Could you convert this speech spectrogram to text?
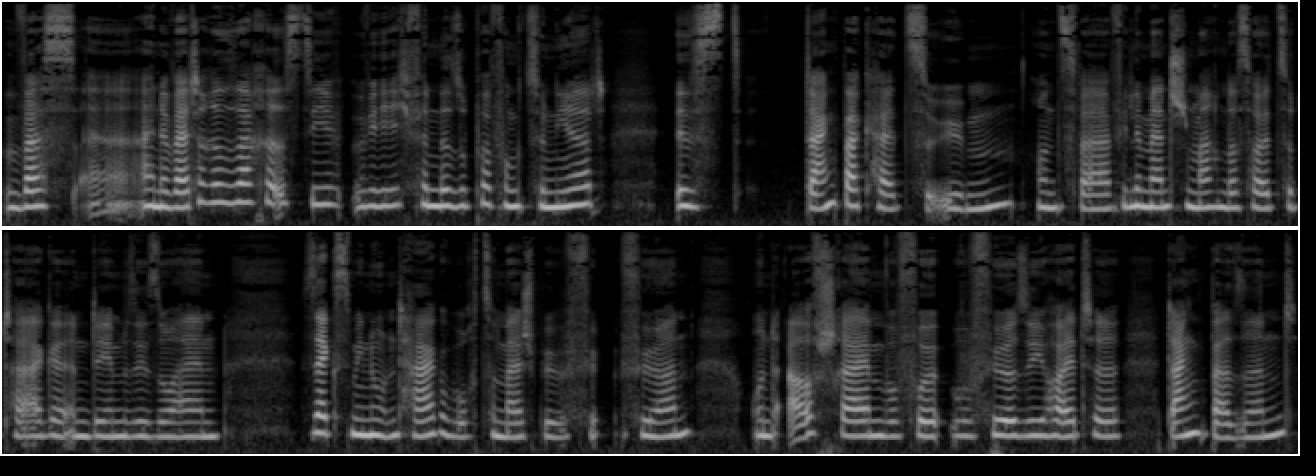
Was äh, eine weitere Sache ist, die, wie ich finde, super funktioniert, ist Dankbarkeit zu üben. Und zwar viele Menschen machen das heutzutage, indem sie so ein sechs Minuten Tagebuch zum Beispiel führen und aufschreiben, wofür, wofür sie heute dankbar sind.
